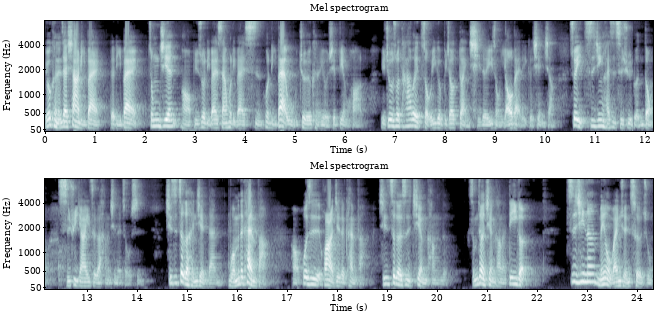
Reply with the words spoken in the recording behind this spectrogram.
有可能在下礼拜的礼拜中间哦，比如说礼拜三或礼拜四或礼拜五就有可能有一些变化了。也就是说，它会走一个比较短期的一种摇摆的一个现象。所以资金还是持续轮动，持续压抑这个行情的走势。其实这个很简单，我们的看法，好，或是华尔街的看法，其实这个是健康的。什么叫健康的？第一个，资金呢没有完全撤出，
